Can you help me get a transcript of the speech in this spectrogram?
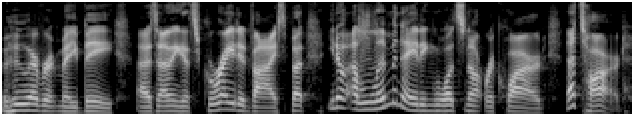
whoever it may be. Uh, so I think that's great advice. But you know, eliminating what's not required that's hard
